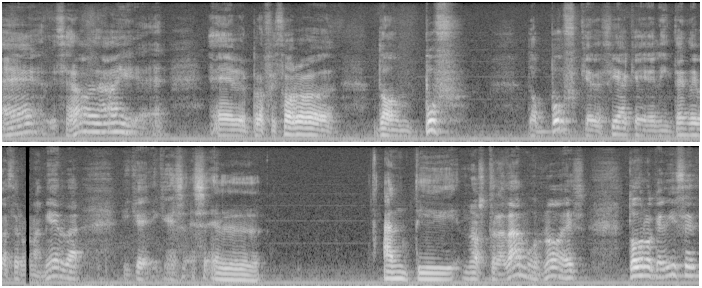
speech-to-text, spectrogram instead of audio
¿Eh? Dice, el profesor Don Puff, Don Puff, que decía que Nintendo iba a ser una mierda y que, es, el anti-Nostradamus, ¿no? Es todo lo que dice,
